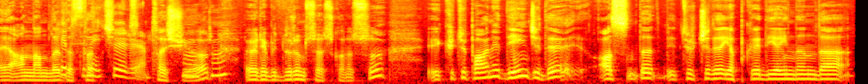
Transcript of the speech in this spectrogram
e, anlamları Hepsini da ta taşıyor. Hı hı. Öyle bir durum söz konusu. E, kütüphane deyince de aslında e, Türkçe'de Yapı Kredi yayınlarında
